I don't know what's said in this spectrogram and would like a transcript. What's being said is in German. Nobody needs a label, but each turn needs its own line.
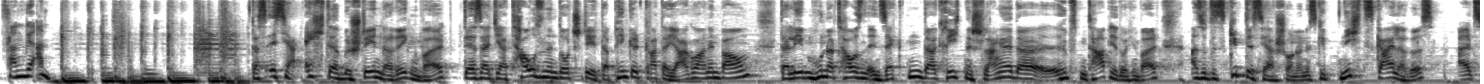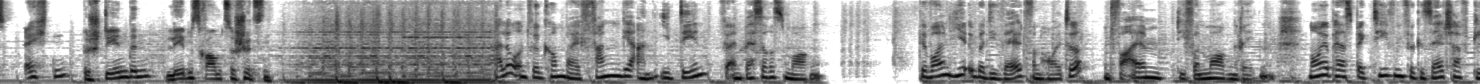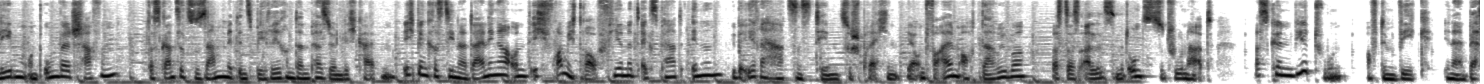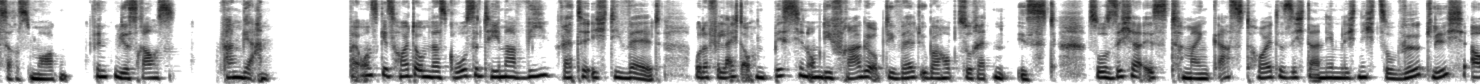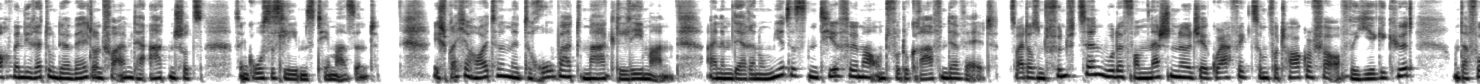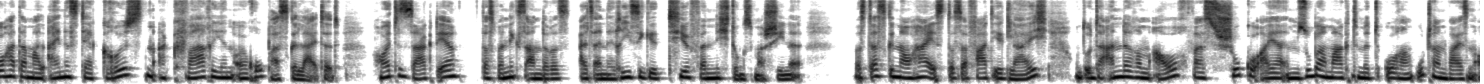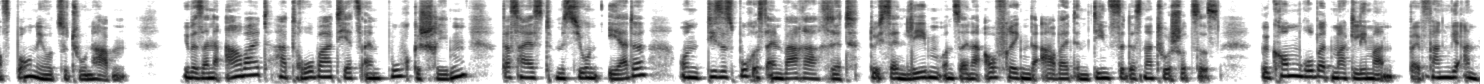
Fangen wir an.
Das ist ja echter bestehender Regenwald, der seit Jahrtausenden dort steht. Da pinkelt gerade der Jaguar an den Baum, da leben hunderttausend Insekten, da kriecht eine Schlange, da hüpft ein Tapir durch den Wald. Also das gibt es ja schon und es gibt nichts Geileres, als echten bestehenden Lebensraum zu schützen.
Hallo und willkommen bei Fangen wir an. Ideen für ein besseres Morgen. Wir wollen hier über die Welt von heute und vor allem die von morgen reden. Neue Perspektiven für Gesellschaft, Leben und Umwelt schaffen. Das Ganze zusammen mit inspirierenden Persönlichkeiten. Ich bin Christina Deininger und ich freue mich drauf, hier mit ExpertInnen über ihre Herzensthemen zu sprechen. Ja, und vor allem auch darüber, was das alles mit uns zu tun hat. Was können wir tun auf dem Weg in ein besseres Morgen? Finden wir es raus. Fangen wir an. Bei uns geht es heute um das große Thema, wie rette ich die Welt? Oder vielleicht auch ein bisschen um die Frage, ob die Welt überhaupt zu retten ist. So sicher ist mein Gast heute sich da nämlich nicht so wirklich, auch wenn die Rettung der Welt und vor allem der Artenschutz sein großes Lebensthema sind. Ich spreche heute mit Robert Mark Lehmann, einem der renommiertesten Tierfilmer und Fotografen der Welt. 2015 wurde vom National Geographic zum Photographer of the Year gekürt und davor hat er mal eines der größten Aquarien Europas geleitet. Heute sagt er, das war nichts anderes als eine riesige Tiervernichtungsmaschine. Was das genau heißt, das erfahrt ihr gleich und unter anderem auch, was Schokoeier im Supermarkt mit Orang-Utan-Weisen auf Borneo zu tun haben. Über seine Arbeit hat Robert jetzt ein Buch geschrieben, das heißt Mission Erde und dieses Buch ist ein wahrer Ritt durch sein Leben und seine aufregende Arbeit im Dienste des Naturschutzes. Willkommen Robert Mark Lehmann bei Fangen wir an.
